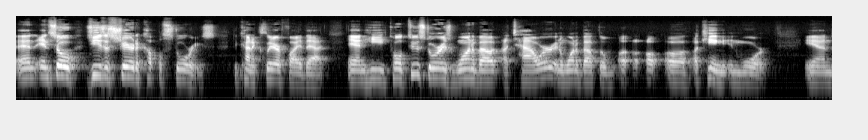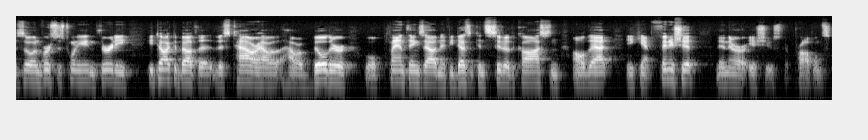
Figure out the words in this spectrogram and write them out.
And, and so Jesus shared a couple stories to kind of clarify that. And he told two stories one about a tower and one about the, uh, a king in war. And so in verses 28 and 30, he talked about the, this tower, how, how a builder will plan things out, and if he doesn't consider the costs and all that, he can't finish it, then there are issues, there are problems.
